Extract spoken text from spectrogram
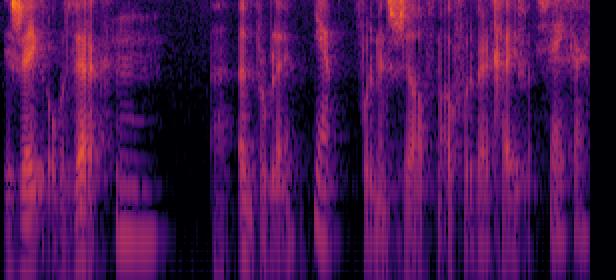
is zeker op het werk hmm. uh, een probleem. Ja. Voor de mensen zelf, maar ook voor de werkgever. Zeker.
